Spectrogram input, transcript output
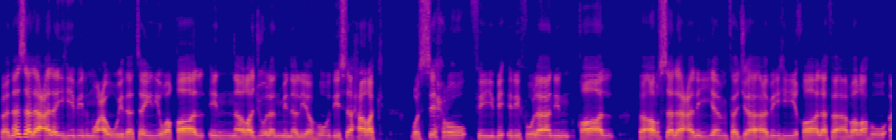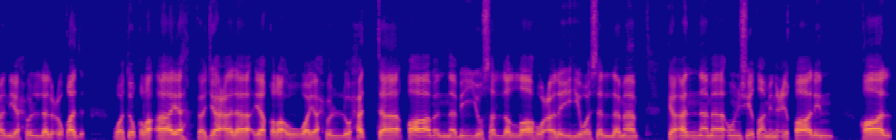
فنزل عليه بالمعوذتين وقال إن رجلا من اليهود سحرك والسحر في بئر فلان قال فأرسل عليا فجاء به قال فأمره أن يحل العقد وتقرأ آية فجعل يقرأ ويحل حتى قام النبي صلى الله عليه وسلم كأنما أنشط من عقال قال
